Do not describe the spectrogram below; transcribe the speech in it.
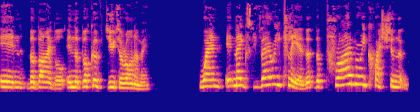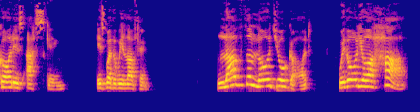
in the Bible, in the book of Deuteronomy, when it makes very clear that the primary question that God is asking is whether we love Him. Love the Lord your God with all your heart,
